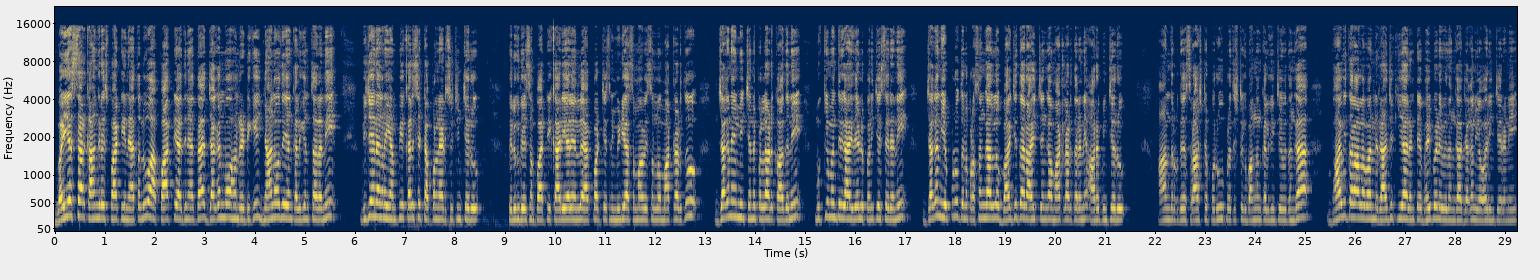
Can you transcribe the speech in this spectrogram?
YSR Congress party నేతలు ఆ party అధినేత జగన్మోహన్ రెడ్డికి జ్ఞానోదయం కలిగించాలని విజయనగరం ఎంపీ కలిసి టప్పలనాయుడు సూచించారు. తెలుగుదేశం పార్టీ కార్యాలయంలో ఏర్పాటు చేసిన మీడియా సమావేశంలో మాట్లాడుతూ జగన్ ఏమీ చిన్నపిల్లాడు కాదని ముఖ్యమంత్రిగా ఐదేళ్ళు పనిచేశారని జగన్ ఎప్పుడూ తన ప్రసంగాల్లో బాధ్యతారాహిత్యంగా మాట్లాడతారని ఆరోపించారు. ఆంధ్రప్రదేశ్ రాష్ట్ర పరువు ప్రతిష్టకు భంగం కలిగించే విధంగా భావితరాల వారిని రాజకీయాలంటే భయపడే విధంగా జగన్ వ్యవహరించారని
